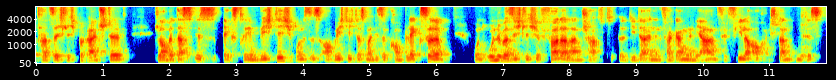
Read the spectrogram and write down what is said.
äh, tatsächlich bereitstellt. Ich glaube, das ist extrem wichtig und es ist auch wichtig, dass man diese komplexe und unübersichtliche Förderlandschaft, äh, die da in den vergangenen Jahren für viele auch entstanden ist,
